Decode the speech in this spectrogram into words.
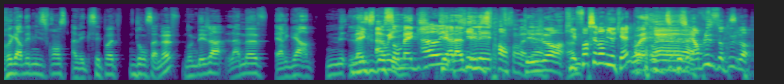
regardait Miss France avec ses potes, dont sa meuf. Donc déjà, la meuf, elle regarde mi- l'ex ah de oui. son mec Ah oui, qui est à la Qui télé, France, en fait. qui est ouais. genre... Qui est forcément mieux qu'elle. Ouais. Ouais, ouais, ouais. Et en plus, surtout, genre,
